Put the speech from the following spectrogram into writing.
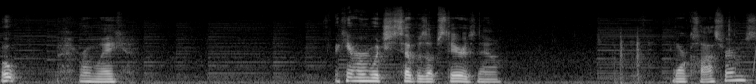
Oh, wrong way. I can't remember what she said was upstairs now. More classrooms?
